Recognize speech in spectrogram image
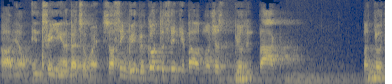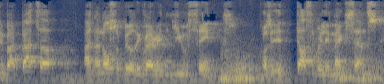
uh, you know, intriguing and better way. So I think we, have got to think about not just building back but building back better and, and also building very new things because it doesn't really make sense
